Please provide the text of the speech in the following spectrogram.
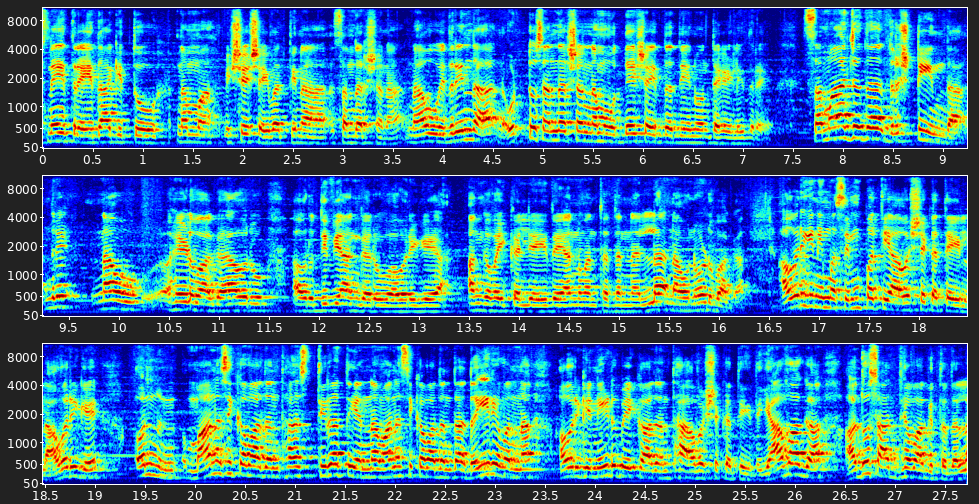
ಸ್ನೇಹಿತರೆ ಇದಾಗಿತ್ತು ನಮ್ಮ ವಿಶೇಷ ಇವತ್ತಿನ ಸಂದರ್ಶನ. ನಾವು ಇದರಿಂದ ಒಟ್ಟು ಸಂದರ್ಶನ ನಮ್ಮ ಉದ್ದೇಶ ಇದ್ದದ್ದೇನು ಅಂತ ಹೇಳಿದರೆ ಸಮಾಜದ ದೃಷ್ಟಿಯಿಂದ ಅಂದರೆ ನಾವು ಹೇಳುವಾಗ ಅವರು ಅವರು ದಿವ್ಯಾಂಗರು ಅವರಿಗೆ ಅಂಗವೈಕಲ್ಯ ಇದೆ ಅನ್ನುವಂಥದ್ದನ್ನೆಲ್ಲ ನಾವು ನೋಡುವಾಗ ಅವರಿಗೆ ನಿಮ್ಮ ಸಿಂಪತಿಯ ಅವಶ್ಯಕತೆ ಇಲ್ಲ. ಅವರಿಗೆ ಒಂದು ಮಾನಸಿಕವಾದಂತಹ ಸ್ಥಿರತೆಯನ್ನು ಮಾನಸಿಕವಾದಂತಹ ಧೈರ್ಯವನ್ನ ಅವರಿಗೆ ನೀಡಬೇಕಾದಂತಹ ಅವಶ್ಯಕತೆ ಇದೆ. ಯಾವಾಗ ಅದು ಸಾಧ್ಯವಾಗುತ್ತದಲ್ಲ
